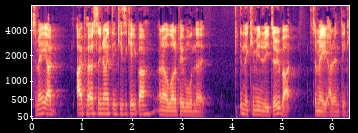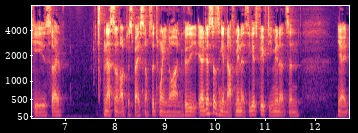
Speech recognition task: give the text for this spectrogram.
to me, I I personally don't think he's a keeper. I know a lot of people in the in the community do, but to me, I don't think he is. So, and that's not just based off the 29 because he, he just doesn't get enough minutes. He gets 50 minutes, and you know,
